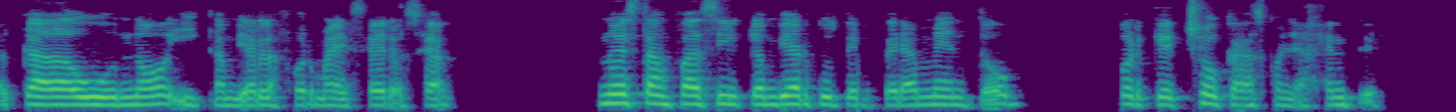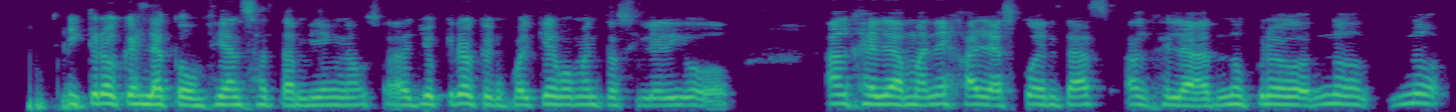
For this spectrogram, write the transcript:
a cada uno y cambiar la forma de ser, o sea, no es tan fácil cambiar tu temperamento porque chocas con la gente. Y creo que es la confianza también, ¿no? O sea, yo creo que en cualquier momento si le digo, Ángela maneja las cuentas, Ángela no creo, no, no,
